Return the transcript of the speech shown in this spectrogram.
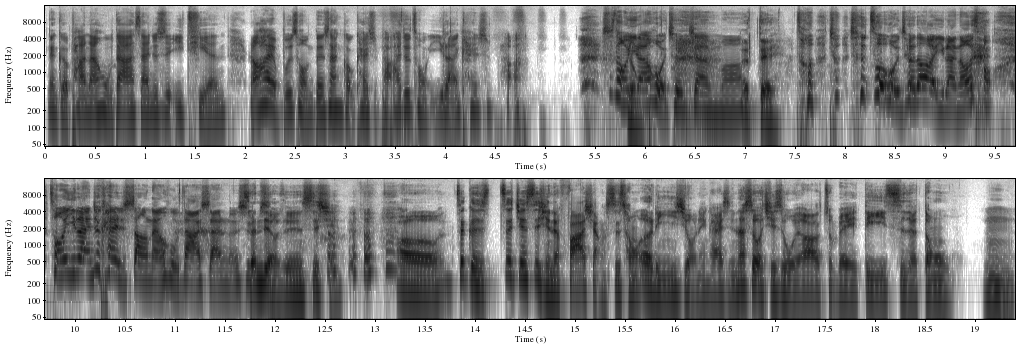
那个爬南湖大山就是一天，然后他也不是从登山口开始爬，他就从宜兰开始爬。是从宜兰火车站吗？呃，对，从就 就坐火车到了宜兰，然后从 从宜兰就开始上南湖大山了，是？真的有这件事情。呃，这个这件事情的发想是从二零一九年开始，那时候其实我要准备第一次的东舞，嗯，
